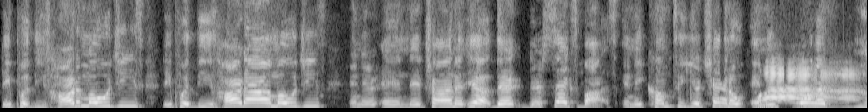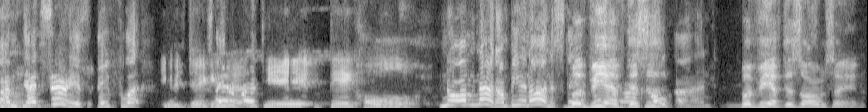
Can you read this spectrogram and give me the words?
they put these heart emojis, they put these heart eye emojis, and they're and they're trying to yeah, they're they're sex bots, and they come to your channel and they flood. I'm dead serious. They flood. You're digging a big, big hole. No, I'm not. I'm being honest. State But VF, this is- co-signed. But VF, this is all I'm saying.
